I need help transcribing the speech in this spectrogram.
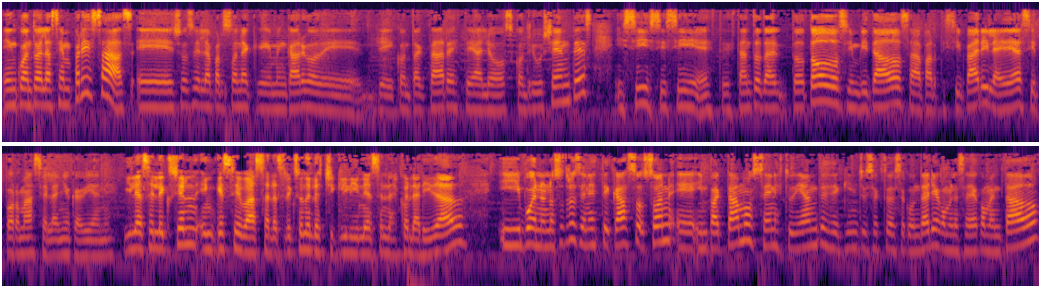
En cuanto a las empresas, eh, yo soy la persona que me encargo de, de contactar este, a los contribuyentes y sí, sí, sí, este, están total, to- todos invitados a participar y la idea es ir por más el año que viene. ¿Y la selección en qué se basa? ¿La selección de los chiquilines en la escolaridad? Y bueno, nosotros en este caso son eh, impactamos en estudiantes de quinto y sexto de secundaria, como les había comentado,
